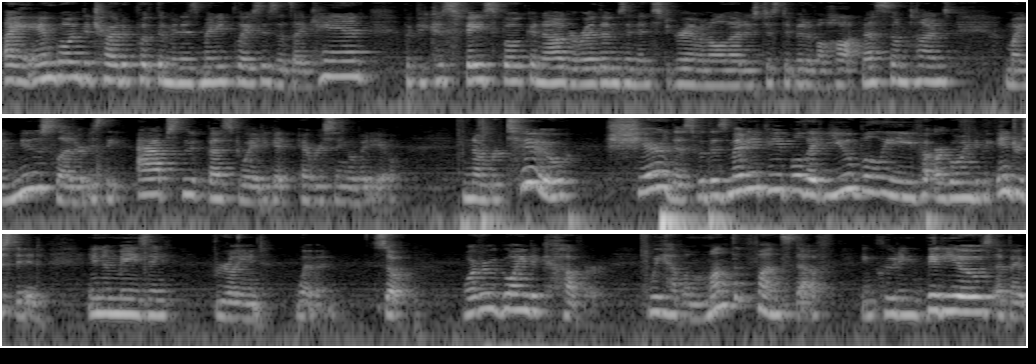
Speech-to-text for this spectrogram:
I am going to try to put them in as many places as I can, but because Facebook and algorithms and Instagram and all that is just a bit of a hot mess sometimes, my newsletter is the absolute best way to get every single video. Number two, share this with as many people that you believe are going to be interested in amazing, brilliant women. So, what are we going to cover? We have a month of fun stuff, including videos about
